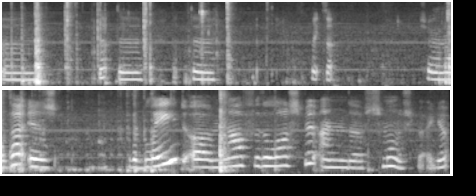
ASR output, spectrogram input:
um, that there, that there, like that. So now that is the blade. Um, now for the last bit and the smallest bit I get.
